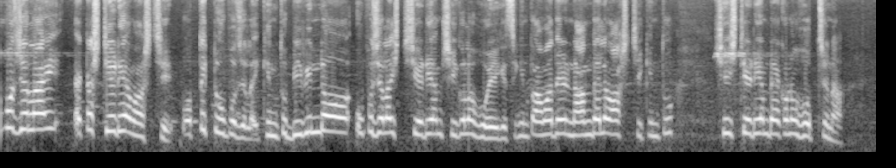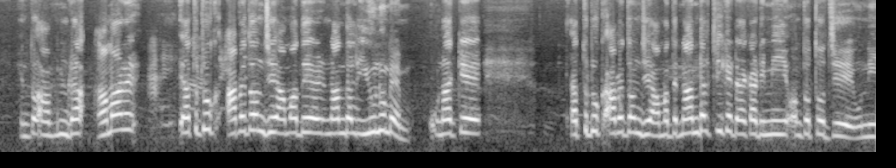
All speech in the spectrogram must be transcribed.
উপজেলায় একটা স্টেডিয়াম আসছে, প্রত্যেকটা উপজেলায়। কিন্তু বিভিন্ন উপজেলায় স্টেডিয়াম সেগুলো হয়ে গেছে। কিন্তু আমাদের নান্দাইলেও আসছে, কিন্তু সেই স্টেডিয়ামটা এখনও হচ্ছে না। কিন্তু আমরা, আমার এতটুকু আবেদন যে আমাদের নান্দাল ইউনো ম্যাম, ওনাকে এতটুকু আবেদন যে আমাদের নান্দাল ক্রিকেট একাডেমি অন্তত যে উনি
